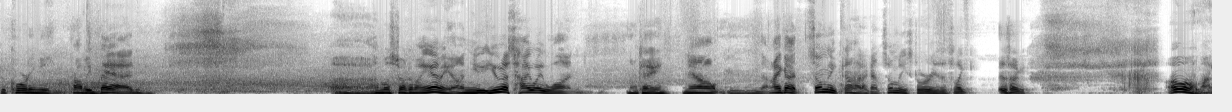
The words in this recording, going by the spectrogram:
recording is. Probably bad. Uh, I'm almost in Miami on U- U.S. Highway One. Okay, now I got so many. God, I got so many stories. It's like it's like. Oh my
